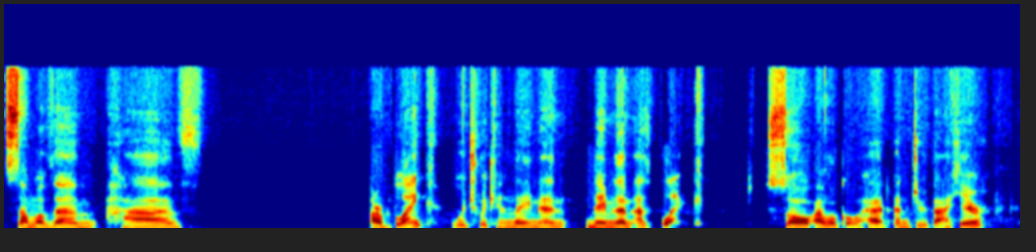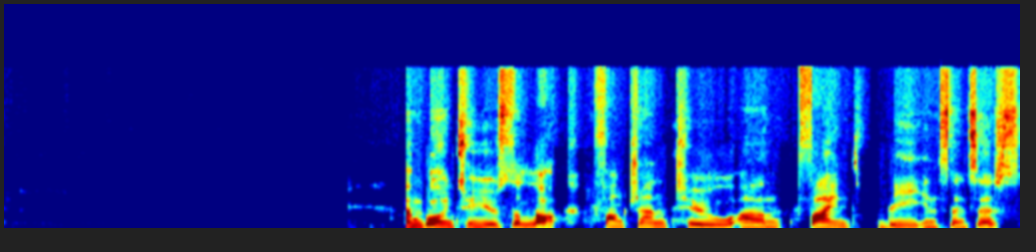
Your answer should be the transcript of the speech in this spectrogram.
some of them have are blank, which we can name and name them as blank. So I will go ahead and do that here. I'm going to use the loc function to um, find the instances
